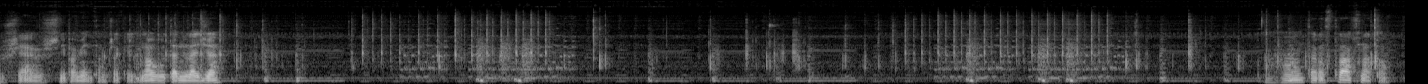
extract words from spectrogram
już ja już nie pamiętam, czekaj. Znowu ten lezie. Aha, teraz traf na to.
